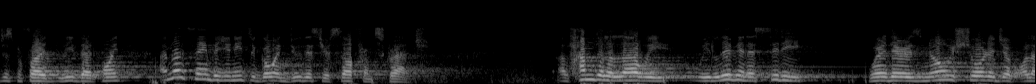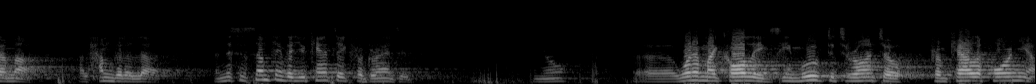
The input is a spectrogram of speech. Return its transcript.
just before I leave that point, I'm not saying that you need to go and do this yourself from scratch. Alhamdulillah, we, we live in a city where there is no shortage of ulama. Alhamdulillah. And this is something that you can't take for granted. You know, uh, one of my colleagues, he moved to Toronto from California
